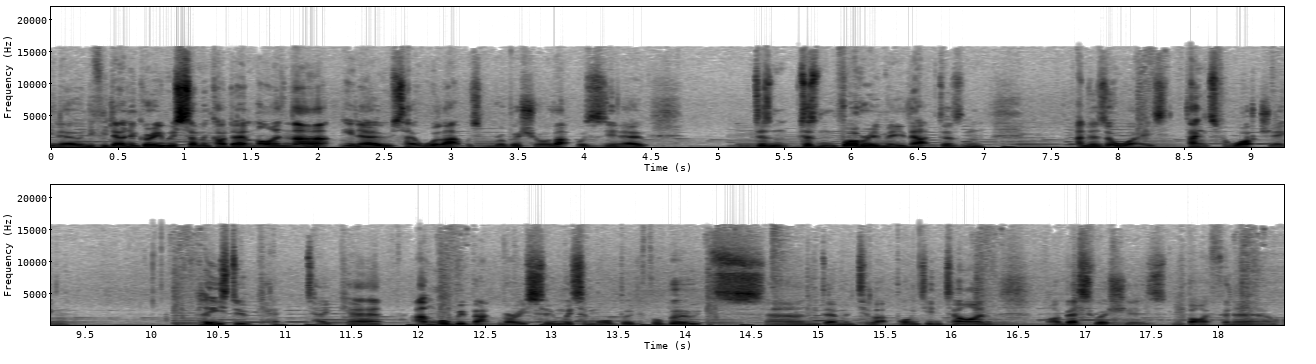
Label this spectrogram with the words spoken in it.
you know. And if you don't agree with something, I don't mind that. You know, say, well, that was rubbish, or that was, you know, doesn't, doesn't worry me, that doesn't. And as always, thanks for watching. Please do take care and we'll be back very soon with some more beautiful boots. And um, until that point in time, my best wishes. Bye for now.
